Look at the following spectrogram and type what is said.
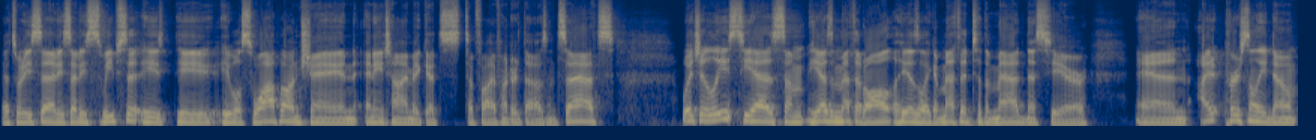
that's what he said. He said he sweeps it. He he he will swap on chain anytime it gets to five hundred thousand Sats, which at least he has some. He has a method. All he has like a method to the madness here. And I personally don't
